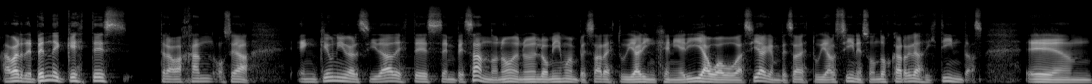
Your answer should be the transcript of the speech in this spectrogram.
a ver, depende qué estés trabajando, o sea, en qué universidad estés empezando, ¿no? No es lo mismo empezar a estudiar ingeniería o abogacía que empezar a estudiar cine, son dos carreras distintas. Em,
